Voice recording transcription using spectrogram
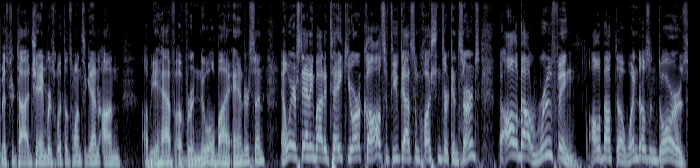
Mr. Todd Chambers with us once again on on behalf of Renewal by Andersen. And we're standing by to take your calls if you've got some questions or concerns. They're all about roofing, all about the windows and doors.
